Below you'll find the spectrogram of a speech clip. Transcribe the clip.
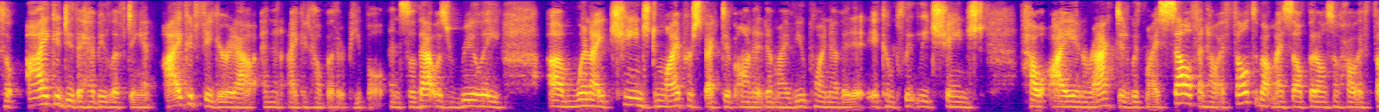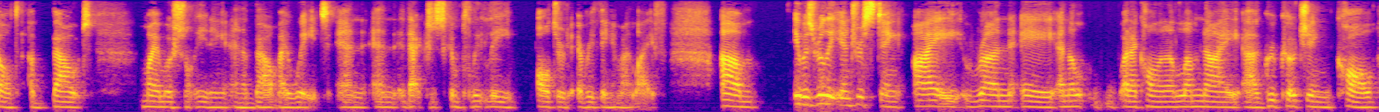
so i could do the heavy lifting and i could figure it out and then i could help other people. And so that was really um, when i changed my perspective on it and my viewpoint of it, it it completely changed how i interacted with myself and how i felt about myself but also how i felt about my emotional eating and about my weight. And and that just completely altered everything in my life. Um, it was really interesting. I run a an what i call an alumni uh, group coaching call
